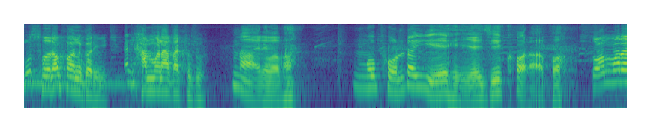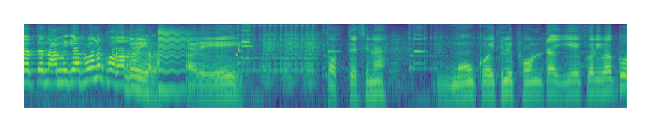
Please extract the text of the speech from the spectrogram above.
ମୁଁ ସ୍ୱର ଫୋନ୍ କରିବି ଢାମଣା ପାଖକୁ ନାଇଁ ରେ ବାବା ମୋ ଫୋନ୍ଟା ଇଏ ହେଇଯାଇଛି ଖରାପ ତମର ଏତେ ଦାମିକିଆ ଫୋନ୍ ଖରାପ ହେଇଗଲା ଆରେ ତତେ ସିନା ମୁଁ କହିଥିଲି ଫୋନ୍ଟା ଇଏ କରିବାକୁ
